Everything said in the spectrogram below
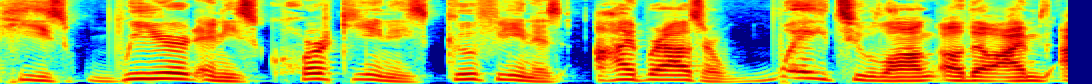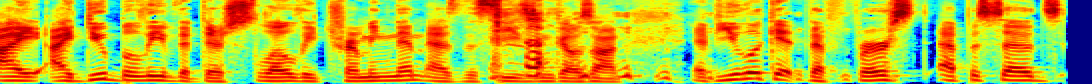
he's weird and he's quirky and he's goofy and his eyebrows are way too long although i'm i i do believe that they're slowly trimming them as the season goes on if you look at the first episode's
